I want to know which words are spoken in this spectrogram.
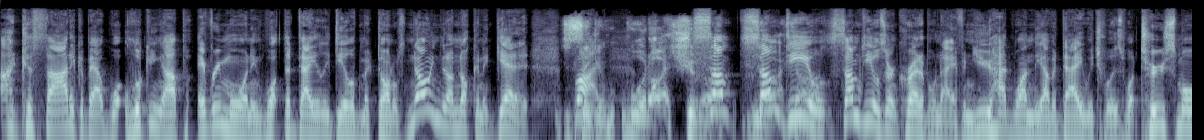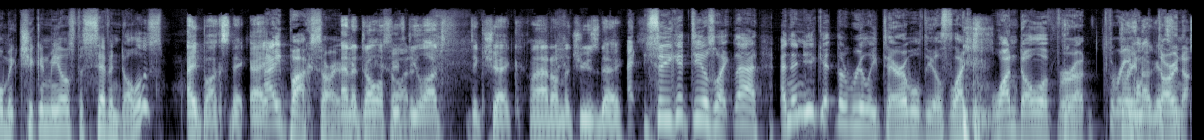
uh, cathartic about what looking up every morning what the daily deal of McDonald's, knowing that I'm not going to get it. Just but thinking, would I? Should I? some No, some I deals some deals are incredible, Nathan. You had one the other day, which was what two small McChicken meals for seven dollars. Eight bucks, Nick. Eight. Eight bucks, sorry. and a dollar fifty large dick shake I had on the Tuesday. So you get deals like that, and then you get the really terrible deals like one dollar for a three, Three nuggets donuts.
